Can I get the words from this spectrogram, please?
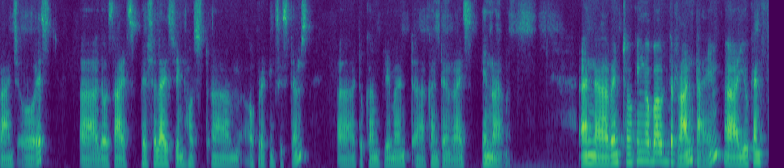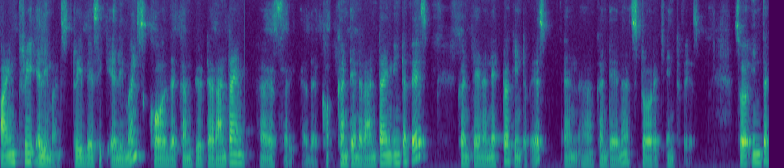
Ranch OS. Uh, those are specialized in host um, operating systems to complement containerized environments. And uh, when talking about the runtime, uh, you can find three elements, three basic elements called the computer runtime, uh, sorry, uh, the co container runtime interface, container network interface and container storage interface. So in the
